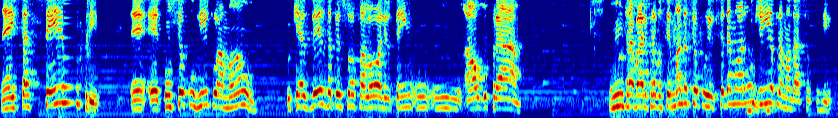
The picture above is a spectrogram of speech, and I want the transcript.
né? Está sempre é, é, com seu currículo à mão, porque às vezes a pessoa fala, olha, eu tenho um, um algo para um trabalho para você, manda seu currículo. Você demora um dia para mandar seu currículo.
